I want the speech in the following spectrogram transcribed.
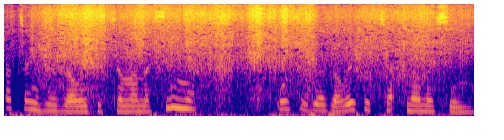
А цей вже залишиться на насіння. Ось уже залишиться на насіння.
